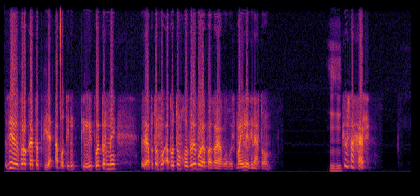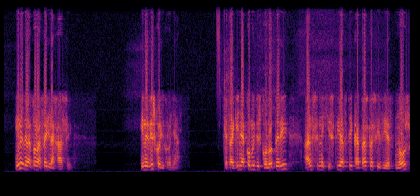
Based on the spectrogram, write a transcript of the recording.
2 ευρώ κάτω από την τιμή που έπαιρνε ε, από τον, από τον χοντρέμπορο παραγωγό. Μα είναι δυνατόν. Mm-hmm. Ποιος θα χάσει; Είναι δυνατόν να θέλει να χάσει. Είναι δύσκολη χρονιά. Και θα γίνει ακόμη δυσκολότερη αν συνεχιστεί αυτή η κατάσταση διεθνώς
